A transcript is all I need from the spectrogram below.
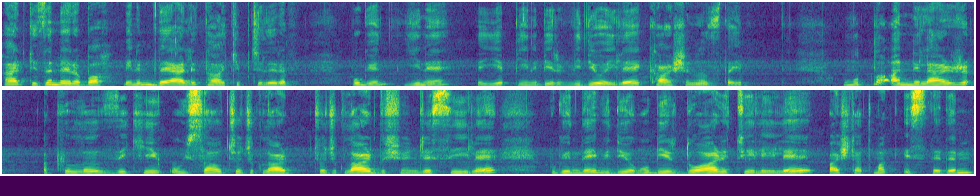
Herkese merhaba benim değerli takipçilerim. Bugün yine ve yepyeni bir video ile karşınızdayım. Mutlu anneler, akıllı, zeki, uysal çocuklar çocuklar düşüncesiyle bugün de videomu bir dua ritüeliyle başlatmak istedim.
